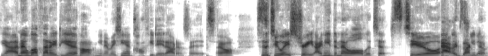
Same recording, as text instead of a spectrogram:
yeah. And I love that idea about, you know, making a coffee date out of it. So it's a two way street. I need to know all the tips too. Yeah, exactly. You know,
